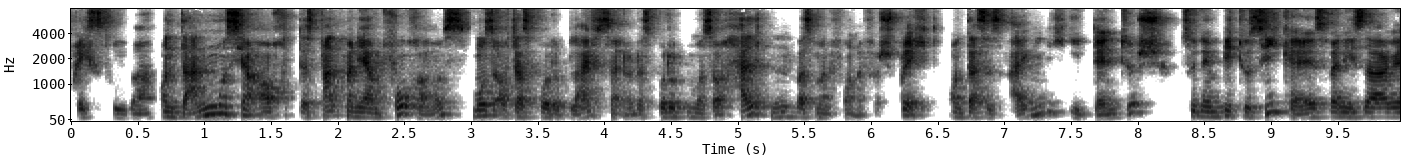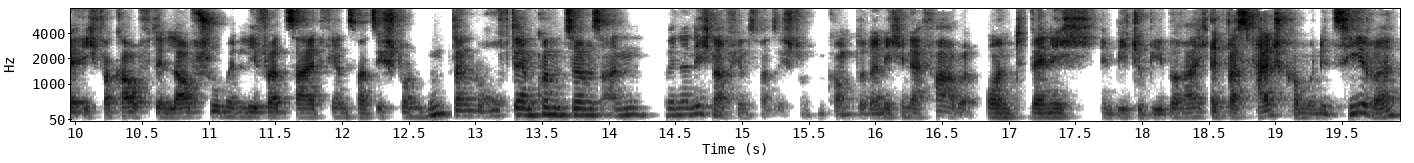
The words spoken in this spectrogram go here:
sprichst drüber. Und dann muss ja auch, das plant man ja im Voraus, muss auch das Produkt live sein und das Produkt muss auch halten, was man vorne verspricht. Und das ist eigentlich identisch zu dem B2C-Case, wenn ich sage, ich verkaufe den Laufschuh mit Lieferzeit 24 Stunden, dann ruft er im Kundenservice an, wenn er nicht nach 24 Stunden kommt oder nicht in der Farbe. Und wenn ich im B2B-Bereich etwas falsch kommuniziere,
